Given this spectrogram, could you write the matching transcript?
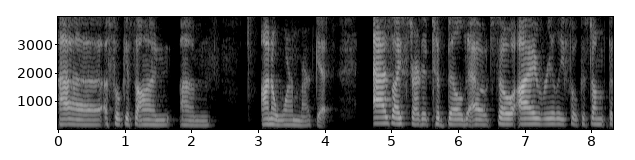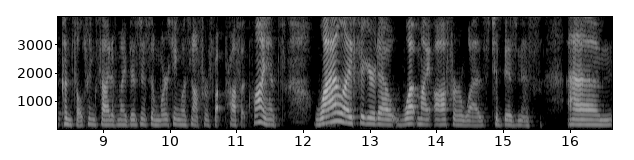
uh, a focus on um, on a warm market as I started to build out. So I really focused on the consulting side of my business and working with not for profit clients while I figured out what my offer was to business. Um,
